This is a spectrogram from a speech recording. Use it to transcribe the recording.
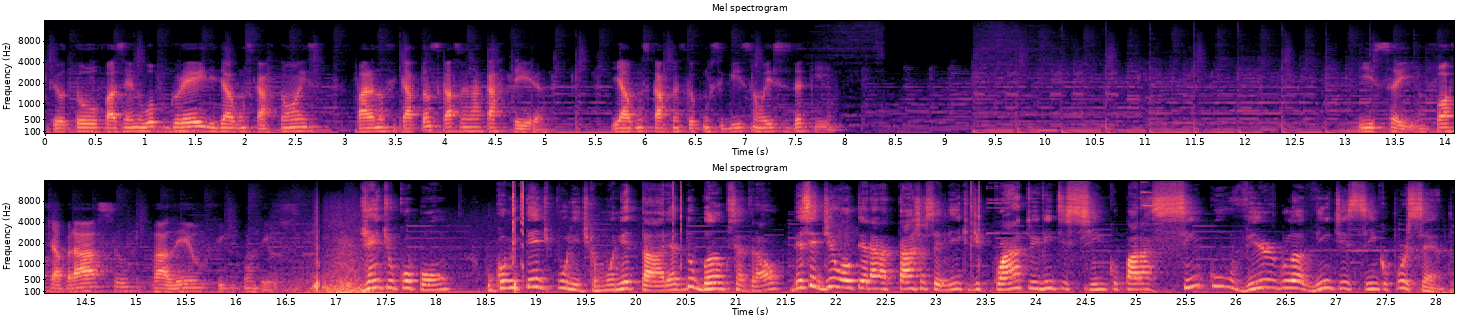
que eu estou fazendo o upgrade de alguns cartões para não ficar tantos cartões na carteira. E alguns cartões que eu consegui são esses daqui. Isso aí, um forte abraço, valeu, fique com Deus. Gente, o Copom, o Comitê de Política Monetária do Banco Central, decidiu alterar a taxa Selic de 4,25 para 5,25%.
